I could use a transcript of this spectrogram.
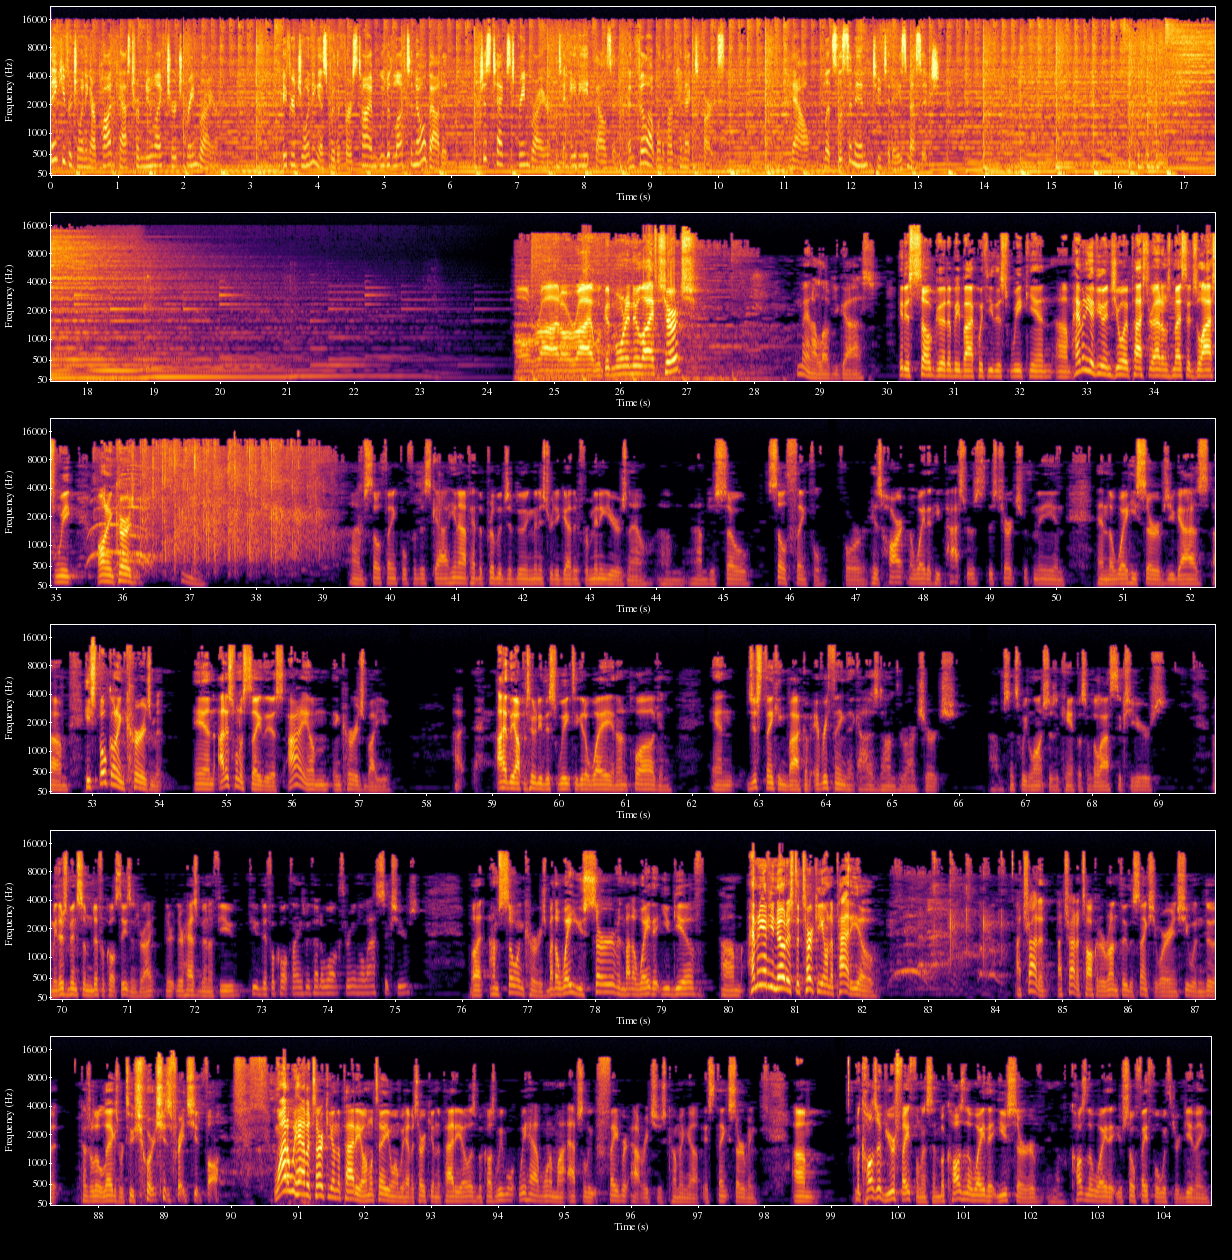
Thank you for joining our podcast from New Life Church Greenbrier. If you're joining us for the first time, we would love to know about it. Just text Greenbrier to 88000 and fill out one of our Connect cards. Now, let's listen in to today's message. All right, all right. Well, good morning, New Life Church. Man, I love you guys. It is so good to be back with you this weekend. Um, how many of you enjoyed Pastor Adam's message last week on encouragement? I'm so thankful for this guy. He and I have had the privilege of doing ministry together for many years now. Um, and I'm just so, so thankful for his heart and the way that he pastors this church with me and, and the way he serves you guys. Um, he spoke on encouragement. And I just want to say this. I am encouraged by you. I, I had the opportunity this week to get away and unplug and, and just thinking back of everything that God has done through our church um, since we launched as a campus over the last six years. I mean, there's been some difficult seasons, right? There, there has been a few, few difficult things we've had to walk through in the last six years. But I'm so encouraged by the way you serve and by the way that you give. Um, how many of you noticed the turkey on the patio? I try to, I try to talk her to run through the sanctuary and she wouldn't do it because her little legs were too short. She's afraid she'd fall. Why do we have a turkey on the patio? I'm going to tell you why we have a turkey on the patio is because we, we have one of my absolute favorite outreaches coming up. It's Thanks Serving. Um, because of your faithfulness and because of the way that you serve and because of the way that you're so faithful with your giving,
